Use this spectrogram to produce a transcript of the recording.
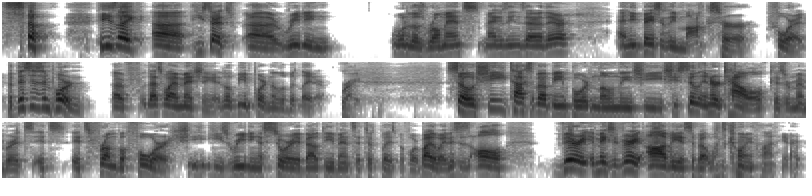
So he's like, uh, he starts uh, reading one of those romance magazines that are there, and he basically mocks her for it. But this is important. Uh, f- that's why I'm mentioning it. It'll be important a little bit later. Right. So she talks about being bored and lonely, and she she's still in her towel because remember it's it's it's from before. She, he's reading a story about the events that took place before. By the way, this is all very. It makes it very obvious about what's going on here.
